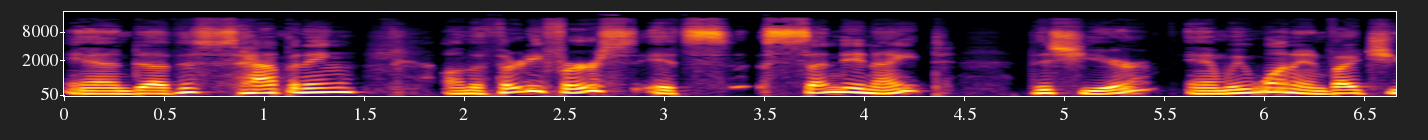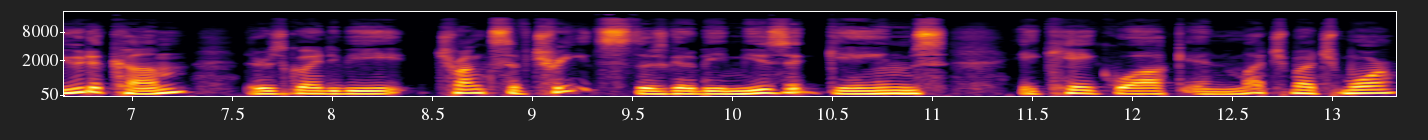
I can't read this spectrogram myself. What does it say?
And uh, this is happening on the 31st. It's Sunday night this year, and we want to invite you to come. There's going to be trunks of treats. There's going to be music, games, a cakewalk, and much, much more.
